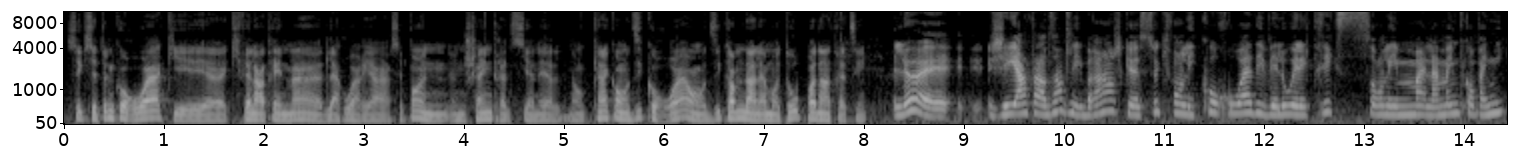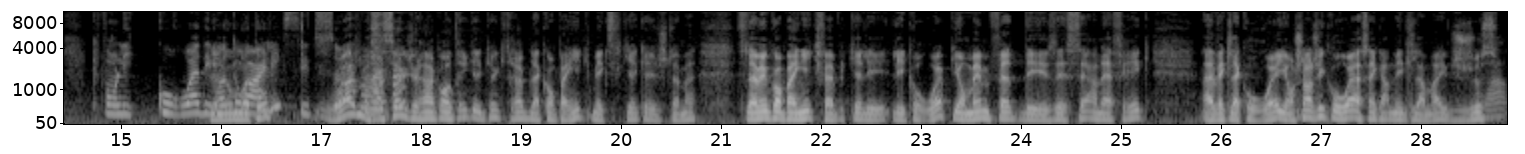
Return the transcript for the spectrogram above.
c'est que c'est une courroie qui, est, euh, qui fait l'entraînement de la roue arrière. C'est pas une, une chaîne traditionnelle. Donc, quand on dit courroie, on dit comme dans la moto, pas d'entretien. Là, euh, j'ai entendu entre les branches que ceux qui font les courroies des vélos électriques sont les la même compagnie qui font les courroies des motos motos. Harley. C'est ça? Oui, mais c'est ça que j'ai rencontré quelqu'un qui travaille pour la compagnie qui m'expliquait que justement, c'est la même compagnie qui fabriquait les, les courroies. Puis ils ont même fait des essais en Afrique avec la courroie. Ils ont changé les courroies à 50 000 km juste Wow.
